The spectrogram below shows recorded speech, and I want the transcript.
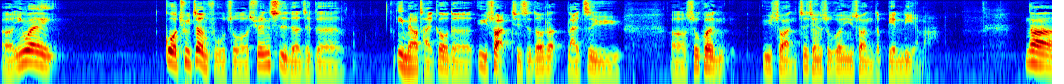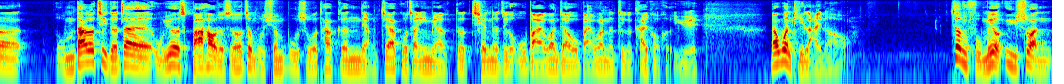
呃，因为过去政府所宣示的这个疫苗采购的预算，其实都来自于呃纾困预算之前纾困预算的编列嘛。那我们大家都记得，在五月二十八号的时候，政府宣布说，他跟两家国产疫苗都签了这个五百万加五百万的这个开口合约。那问题来了哦，政府没有预算，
